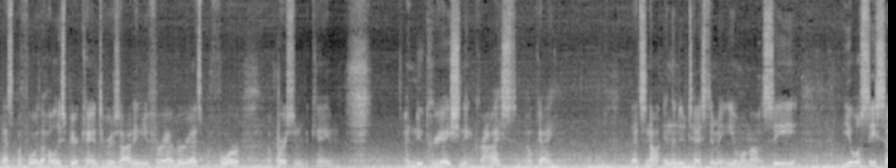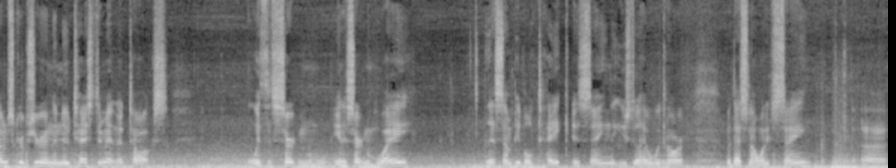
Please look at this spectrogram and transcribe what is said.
That's before the Holy Spirit came to reside in you forever. That's before a person became a new creation in Christ. Okay? That's not in the New Testament. You will not see you will see some scripture in the New Testament that talks with a certain in a certain way that some people take as saying that you still have a wicked heart, but that's not what it's saying. Uh,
